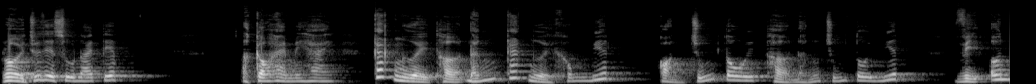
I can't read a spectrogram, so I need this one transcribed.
rồi Chúa Giêsu nói tiếp, ở câu 22 các người thờ đấng các người không biết, còn chúng tôi thờ đấng chúng tôi biết, vì ơn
